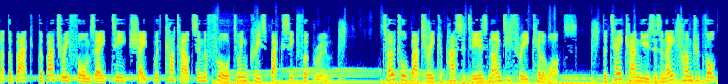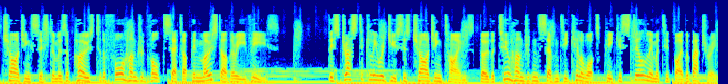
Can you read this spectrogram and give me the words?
At the back, the battery forms a T shape with cutouts in the floor to increase backseat footroom. Total battery capacity is 93 kilowatts. The Taycan uses an 800-volt charging system as opposed to the 400-volt setup in most other EVs. This drastically reduces charging times, though the 270 kilowatts peak is still limited by the battery.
